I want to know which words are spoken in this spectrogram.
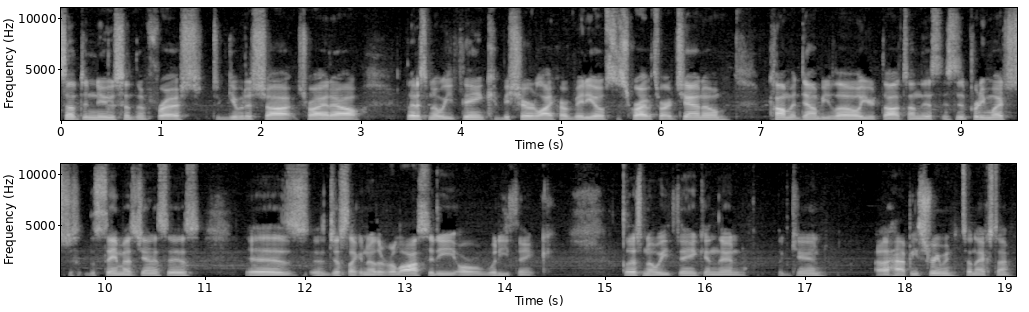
something new, something fresh. To give it a shot, try it out. Let us know what you think. Be sure to like our video, subscribe to our channel, comment down below your thoughts on this. Is it pretty much the same as Genesis? Is, is just like another Velocity, or what do you think? Let us know what you think, and then again, uh, happy streaming. Until next time.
